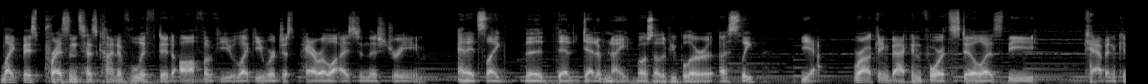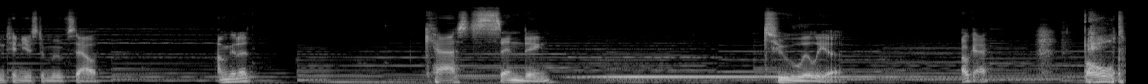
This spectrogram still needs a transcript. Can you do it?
like this presence has kind of lifted off of you like you were just paralyzed in this dream And it's like the, the dead of night. Most other people are asleep. yeah rocking back and forth still as the cabin continues to move south I'm gonna cast sending to Lilia. okay Bold.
